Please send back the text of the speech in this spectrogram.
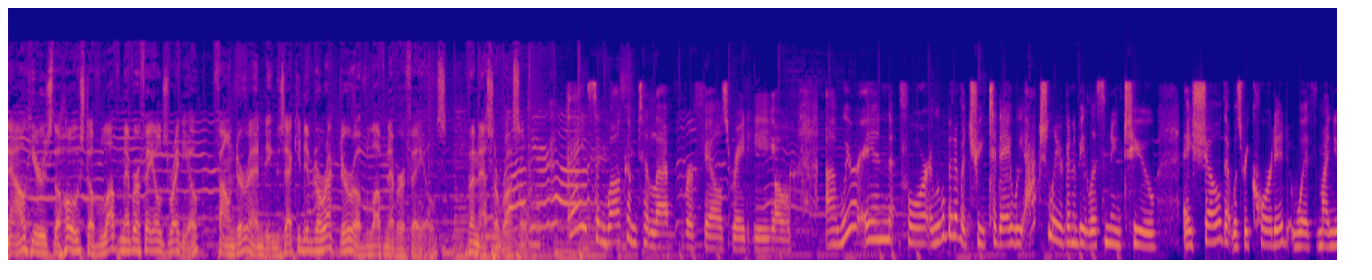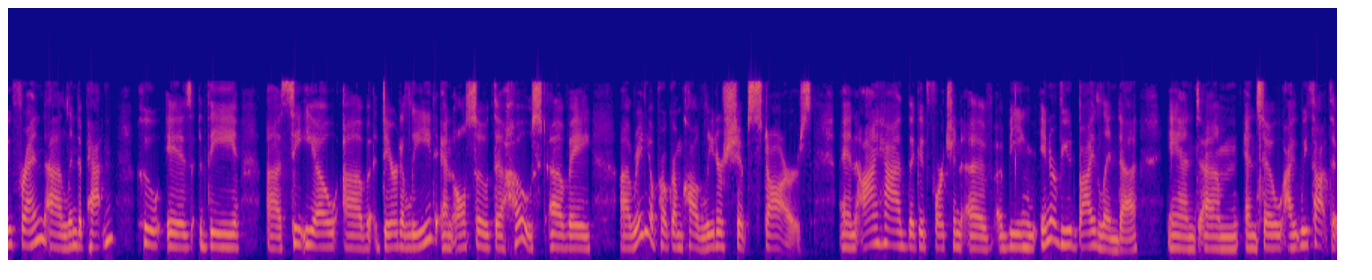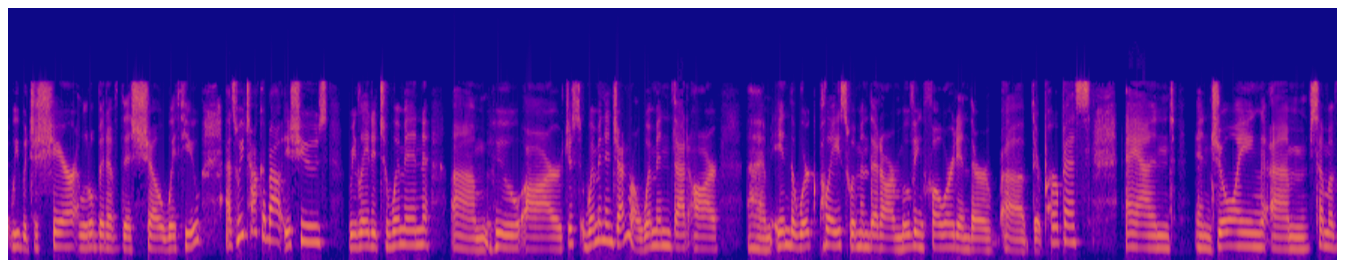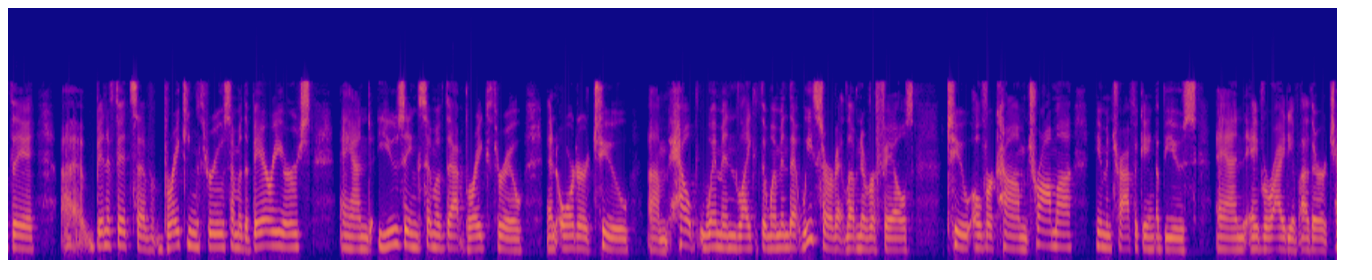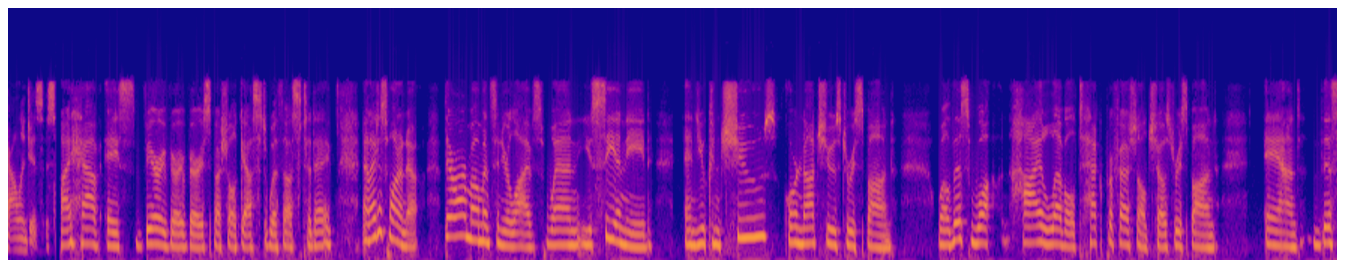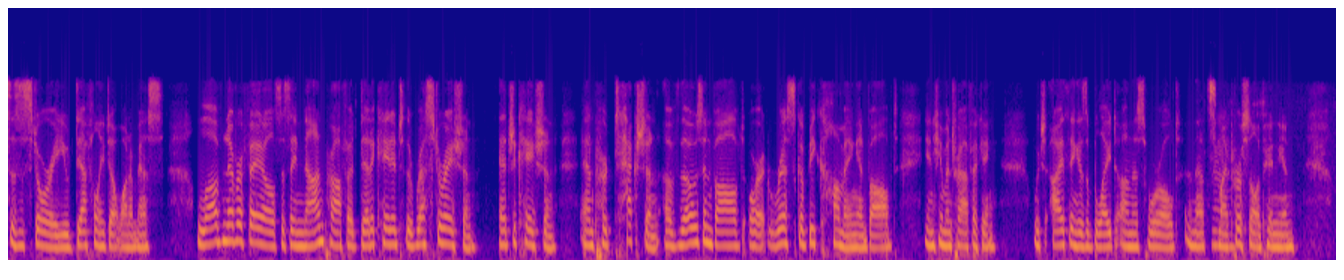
Now, here's the host of Love Never Fails Radio, founder and executive director of Love Never Fails, Vanessa Russell. Thanks and welcome to Love Never Fails Radio. Uh, we're in for a little bit of a treat today. We actually are going to be listening to a show that was recorded with my new friend, uh, Linda Patton, who is the uh, CEO of Dare to Lead and also the host of a uh, radio program called Leadership Stars. And I had the good fortune of uh, being interviewed by Linda, and um, and so I, we thought that we would just share a little bit of this show with you as we talk about issues related to women um, who are just women in general, women that are um, in the workplace, women that are moving forward in their uh, their purpose, and enjoying um, some of the uh, benefits of breaking through some of the barriers and using some of that breakthrough in order to um, help women like the women that we serve at Love Never Fails to overcome trauma, human trafficking, abuse, and a variety of other challenges. I have a very, very, very special guest with us today. And I just want to know there are moments in your lives when you see a need and you can choose or not choose to respond. Well, this high level tech professional chose to respond. And this is a story you definitely don't want to miss. Love Never Fails is a nonprofit dedicated to the restoration, education, and protection of those involved or at risk of becoming involved in human trafficking, which I think is a blight on this world. And that's my personal opinion.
